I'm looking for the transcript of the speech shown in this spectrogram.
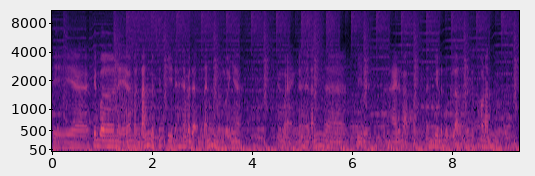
thì à, cái bơ này mình đánh mình sẽ chia ra hai ba đợt mình đánh cho mọi người nha. Các bạn có thể đánh à, chia ra hai đến ba phần đánh với đánh một lần rất là khó đánh mọi người.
